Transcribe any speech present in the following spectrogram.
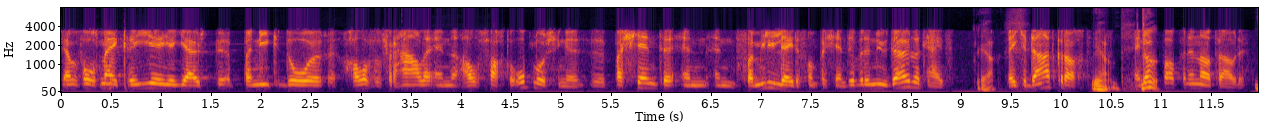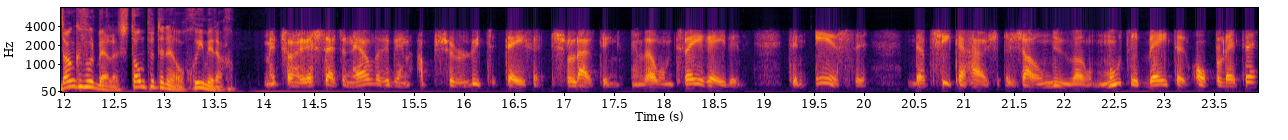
Ja, maar volgens mij creëer je juist p- paniek door halve verhalen en halfzachte oplossingen. De patiënten en, en familieleden van patiënten willen nu duidelijkheid. Ja. Beetje daadkracht. Ja. En niet pappen en nat houden. Dank u voor het bellen. Stand.nl, goedemiddag. Van uit Den Helder, ik ben absoluut tegen sluiting. En wel om twee redenen. Ten eerste, dat ziekenhuis zal nu wel moeten beter opletten.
